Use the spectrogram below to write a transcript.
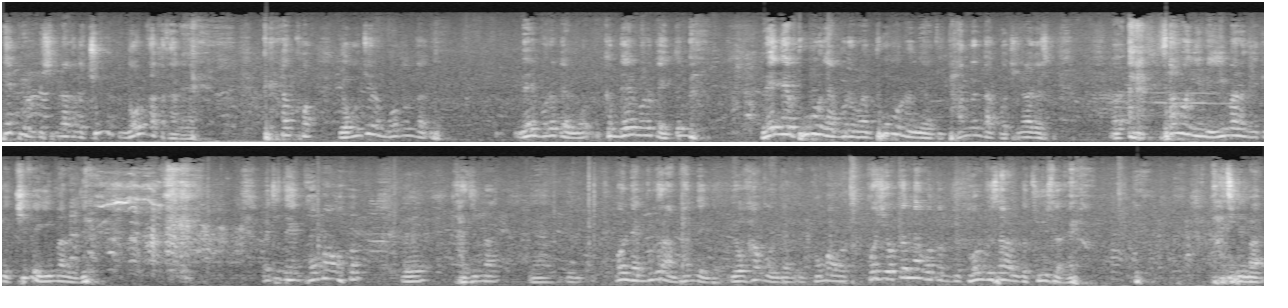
해피를 신라가도 중국 놀러 갔다 가네 그래갖고 요번 주는 못 온다 내일 모를까 뭐 그럼 내일 모를까 있던가 왜내 부모냐 물어보면 부모는요 닮는다고 지나가서 어, 사모님이 2만 원 줄게 집에 2만 원 줘. 어쨌든 고마워. 어, 가지마. 야, 오늘 내 물건 안 판대 이제 욕하고 이제 고마워. 혹시 이거 끝나고 또 돈 줄 사람도 주있어요 가지마.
